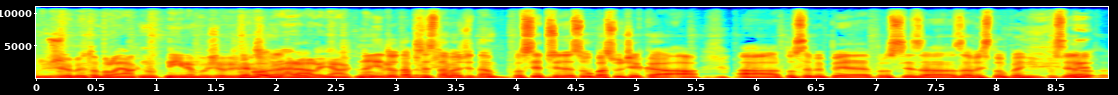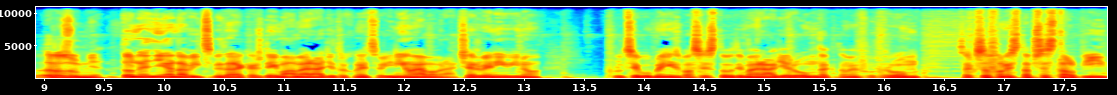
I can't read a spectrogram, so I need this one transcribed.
uh, že by to bylo nějak nutné, nebo že, že jako, bychom hráli nějak. Není to ta představa, že tam prostě přinesou basu Jacka a, a to se vypije prostě za, za vystoupení. Prostě ne, rozumně. To není a navíc my teda každý máme rádi trochu něco jiného. Já mám rád červený víno, kluci bubení s basistou, ty mají rádi rum, tak tam je furt rum. Saxofonista přestal pít,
